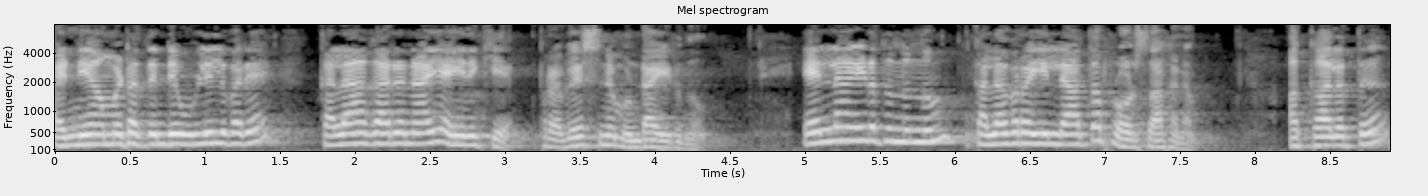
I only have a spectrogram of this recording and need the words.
കന്യാമഠത്തിന്റെ ഉള്ളിൽ വരെ കലാകാരനായ എനിക്ക് പ്രവേശനമുണ്ടായിരുന്നു. എല്ലായിടത്തു നിന്നും കലവറയില്ലാത്ത പ്രോത്സാഹനം. അക്കാലത്ത്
